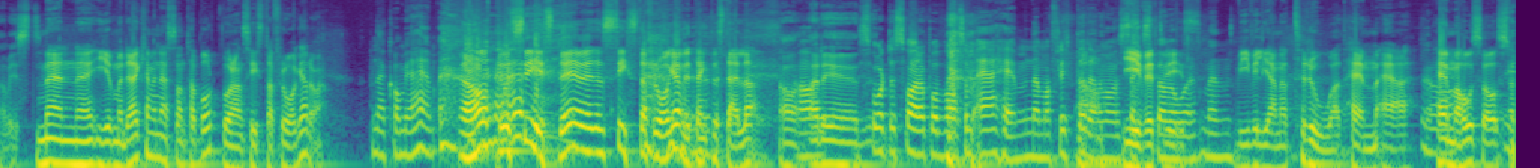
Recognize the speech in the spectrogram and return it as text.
Ja, visst. Men eh, i och med det kan vi nästan ta bort våran sista fråga då. När kommer jag hem? Ja, precis. Det är den sista frågan vi tänkte ställa. Ja, Ja, det är, Svårt att svara på vad som är hem när man flyttade Ja, när man var 16 givetvis. år. Men Vi vill gärna tro att hem är Ja. hemma hos oss. Ja.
